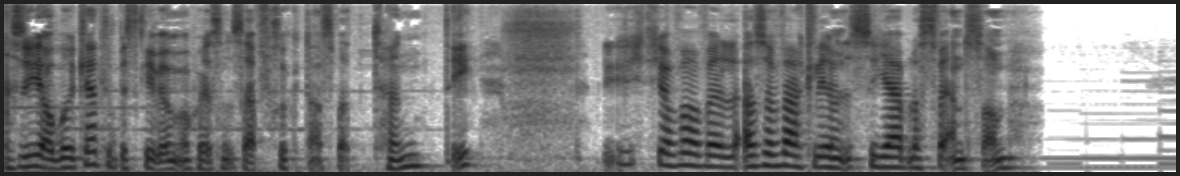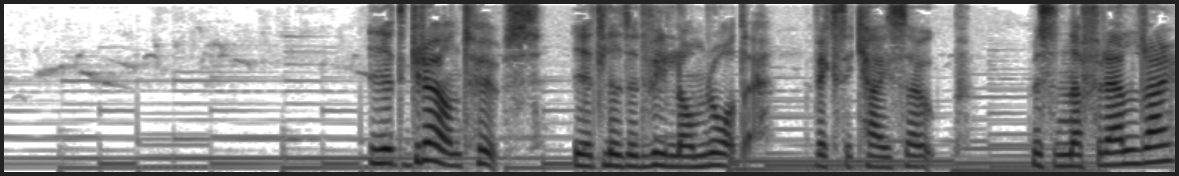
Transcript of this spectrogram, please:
Alltså jag brukar inte beskriva mig själv som så här fruktansvärt töntig. Jag var väl alltså verkligen så jävla Svensson. I ett grönt hus i ett litet villaområde växer Kajsa upp med sina föräldrar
